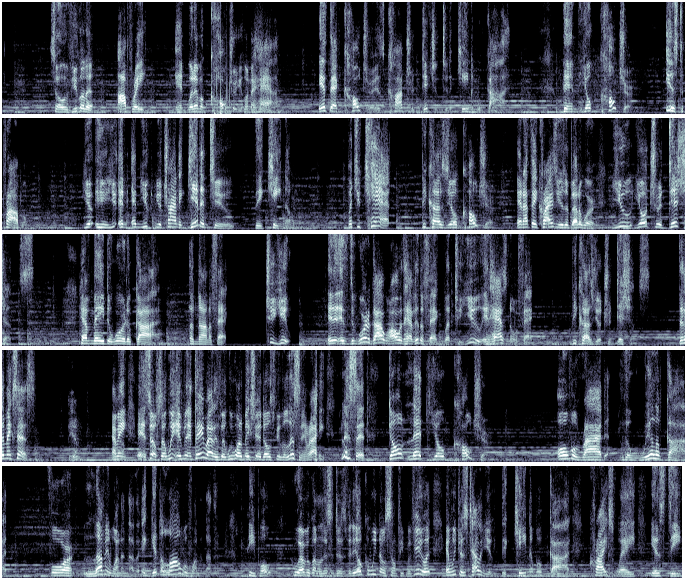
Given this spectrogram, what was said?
So if you're gonna operate in whatever culture you're gonna have, if that culture is contradiction to the kingdom of God, then your culture is the problem. You, you and and you you're trying to get into the kingdom, but you can't because your culture, and I think Christ used a better word. You your traditions have made the word of God a non-effect to you. It is the word of God will always have its effect, but to you it has no effect because your traditions. Does that make sense? Yeah. I mean, eh, so so we and think about it, but we want to make sure those people listening, right? Listen, don't let your culture override the will of God for loving one another and getting along with one another. People whoever going to listen to this video, because we know some people view it, and we just telling you the kingdom of God, Christ's way is the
